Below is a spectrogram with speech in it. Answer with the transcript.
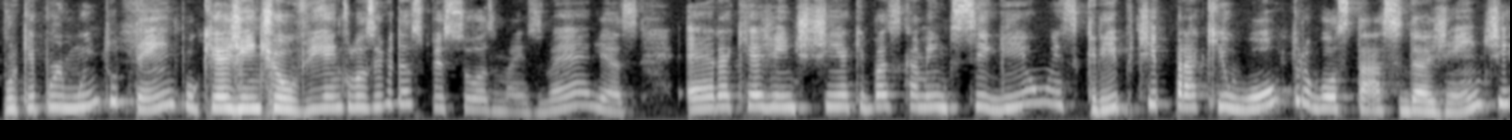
porque por muito tempo o que a gente ouvia, inclusive das pessoas mais velhas, era que a gente tinha que basicamente seguir um script para que o outro gostasse da gente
